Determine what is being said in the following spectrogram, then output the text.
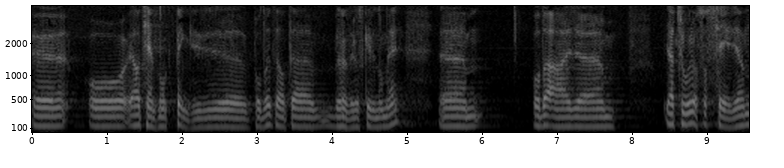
Uh, og jeg har tjent nok penger eh, på det til at jeg behøver å skrive noe mer. Uh, og det er Jeg tror også serien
